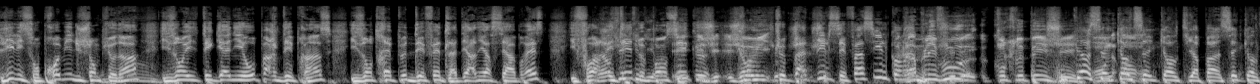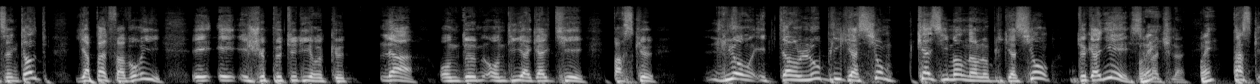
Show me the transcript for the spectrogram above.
Lille, ils sont premiers du championnat. Non. Ils ont été gagnés au Parc des Princes. Ils ont très peu de défaites. La dernière, c'est à Brest. Il faut Alors, vais arrêter te de penser et que que, Lille, c'est facile quand même. Rappelez-vous euh, contre le PSG. Pourquoi on- on- 50-50, il n'y a pas 50-50, il n'y a pas de favori. Et, et- et je peux te dire que là, on, dit à Galtier, parce que Lyon est dans l'obligation, quasiment dans l'obligation, de gagner ce Oui, match-là. oui. Parce que,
